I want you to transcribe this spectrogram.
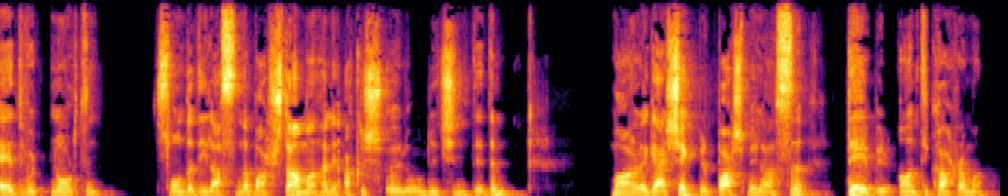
Edward Norton. Sonda değil aslında başta ama hani akış öyle olduğu için dedim. Marla gerçek bir baş belası, dev bir anti kahraman.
